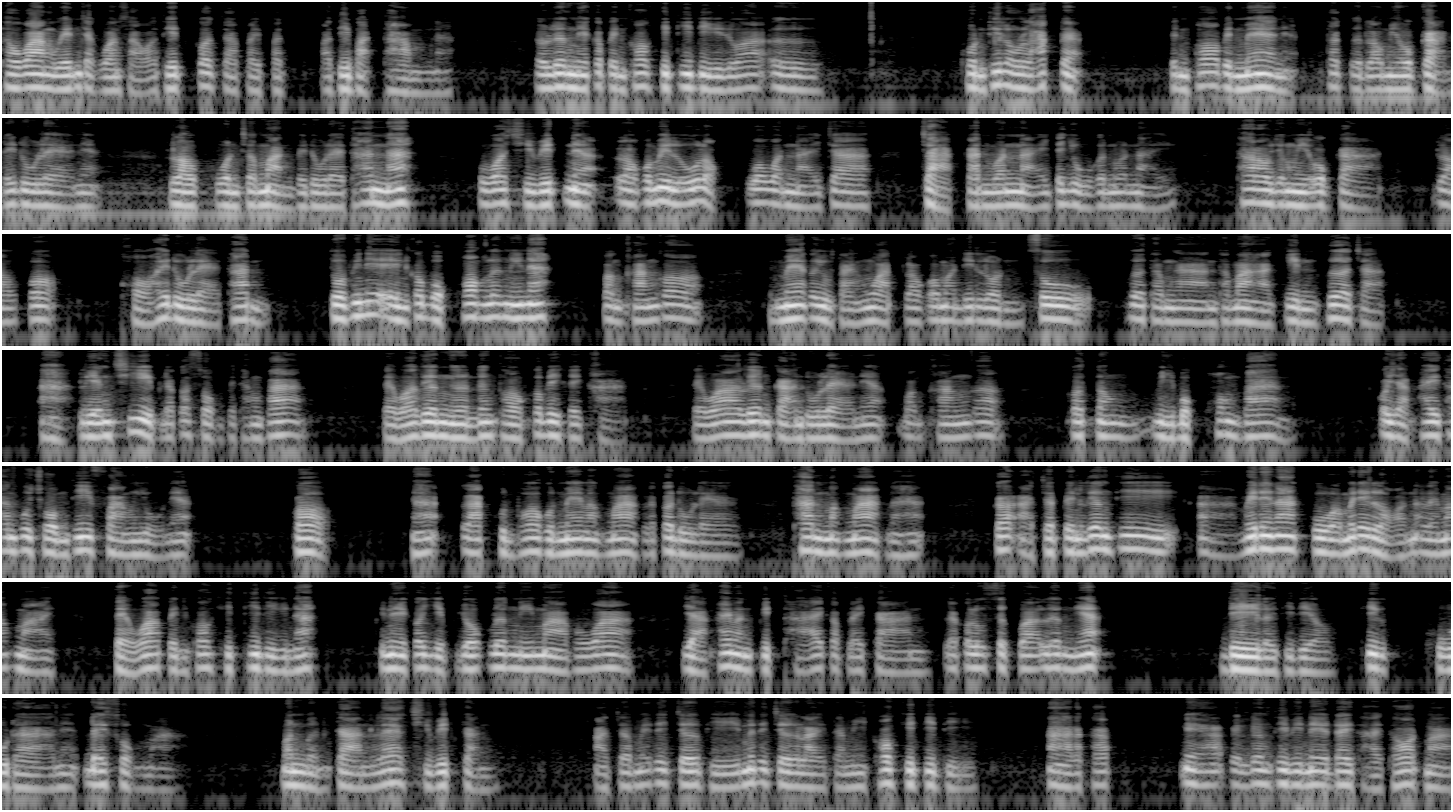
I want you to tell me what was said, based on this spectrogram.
ถ้าว่างเว้นจากวันเสาร์อาทิตย์ก็จะไปปฏิบัติธรรมนะแล้วเรื่องนี้ก็เป็นข้อคิดที่ดีว่า เออ คนที่เรารักเนี่ย เป็นพ่อเป็นแม่เนี่ย ถ้าเกิดเรามีโอกาสได้ดูแลเนี่ย เราควรจะหมั่นไปดูแลท่านนะเพราะว่าชีวิตเนี่ย เราก็ไม่รู้หรอกว่าวันไหนจะจากกันวันไหนจะอยู่กันวันไหน ถ้าเรายังมีโอกาส เราก็ ขอให้ดูแลท่าน ตัวพี่เน่เองก็บกพร่องเรื่องนี้นะ บางครั้งก็คุณแม่ก็อยู่ต่างจังหวัด เราก็มาดิ้นรนสู้เพื่อทำงานทำมาหากินเพื่อจะอเลี้ยงชีพแล้วก็ส่งไปทางบ้าน แต่ว่าเรื่องเงินเรื่องทองก็ไม่เคยขาด แต่ว่าเรื่องการดูแลเนี่ยบางครั้งก็ก็ต้องมีบกพร่องบ้าง ก็อยากให้ท่านผู้ชมที่ฟังอยู่เนี่ยก็นะฮะรักคุณพ่อคุณแม่มากๆ แล้วก็ดูแลท่านมาก ๆ นะฮะ ก็อาจจะเป็นเรื่องที่ไม่ได้น่ากลัวไม่ได้หลอนอะไรมากมาย แต่ว่าเป็นข้อคิดที่ดีนะ พี่เนก็หยิบยกเรื่องนี้มา เพราะว่าอยากให้มันปิดท้ายกับรายการ แล้วก็รู้สึกว่าเรื่องเนี้ยดีเลยทีเดียวที่ครูดาเนี่ยได้ส่งมา มันเหมือนการแลกชีวิตกัน อาจจะไม่ได้เจอผีไม่ได้เจออะไร แต่มีข้อคิดดีๆอ่าละครับนี่ฮะเป็นเรื่องที่พี่เนตได้ถ่ายทอดมา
